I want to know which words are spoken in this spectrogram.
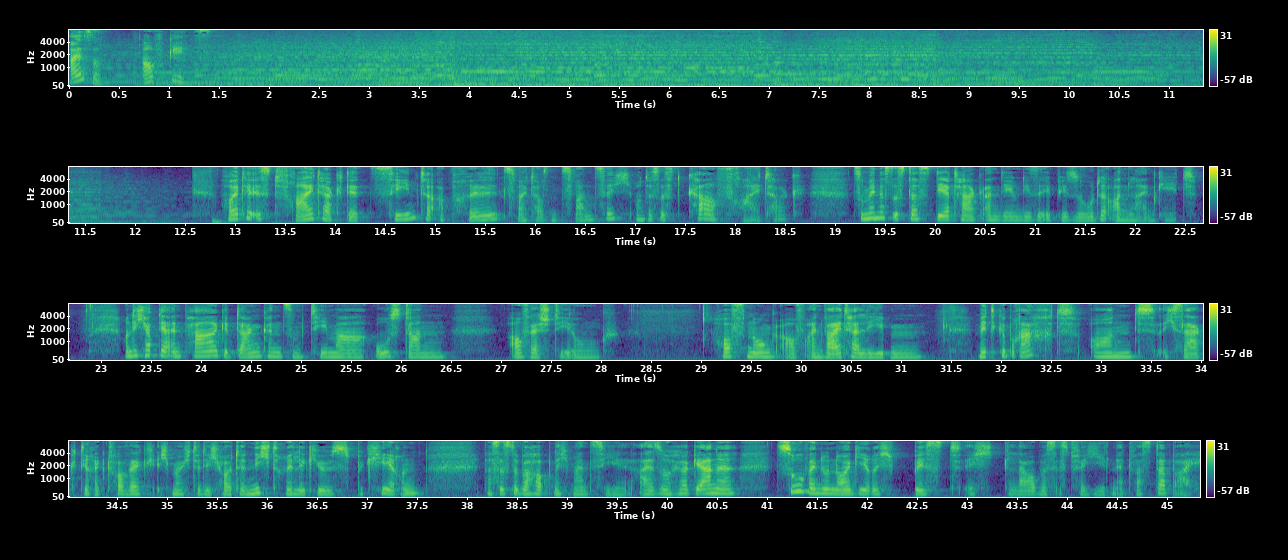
Also, auf geht's! Heute ist Freitag, der 10. April 2020 und es ist Karfreitag. Zumindest ist das der Tag, an dem diese Episode online geht. Und ich habe dir ein paar Gedanken zum Thema Ostern, Auferstehung, Hoffnung auf ein Weiterleben mitgebracht. Und ich sage direkt vorweg, ich möchte dich heute nicht religiös bekehren. Das ist überhaupt nicht mein Ziel. Also hör gerne zu, wenn du neugierig bist. Ich glaube, es ist für jeden etwas dabei.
